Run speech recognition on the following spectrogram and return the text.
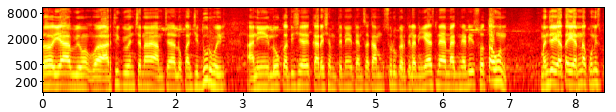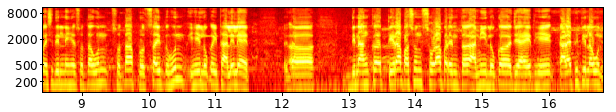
तर या विव आर्थिक विवंचना आमच्या लोकांची दूर होईल आणि लोक अतिशय कार्यक्षमतेने त्यांचं काम सुरू करतील आणि याच न्याय मागण्यासाठी स्वतःहून म्हणजे आता यांना कोणीच पैसे दिले नाही हे स्वतःहून स्वतः प्रोत्साहित होऊन हे लोक इथं आलेले आहेत. दिनांक तेरापासून सोळापर्यंत आम्ही लोक जे आहेत हे काळ्या फिती लावून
